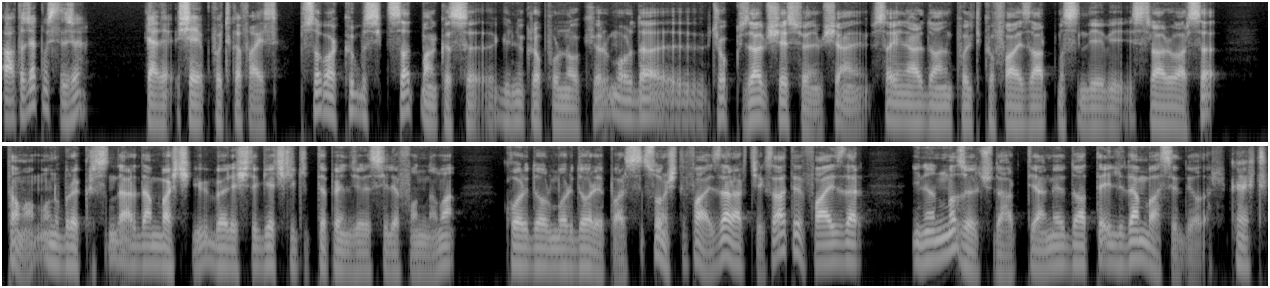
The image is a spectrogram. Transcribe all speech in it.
artacak mı sizce? Yani şey politika faizi. Bu sabah Kıbrıs İktisat Bankası günlük raporunu okuyorum. Orada e, çok güzel bir şey söylemiş. Yani Sayın Erdoğan'ın politika faizi artmasın diye bir ısrarı varsa tamam onu bırakırsın da Erdem Başçı gibi böyle işte geç likitte penceresiyle fonlama koridor moridor yaparsın. Sonuçta faizler artacak. Zaten faizler inanılmaz ölçüde arttı. Yani mevduatta 50'den bahsediyorlar. Evet.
